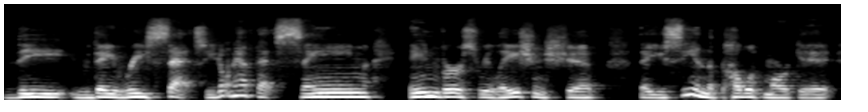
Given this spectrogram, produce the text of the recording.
the they reset so you don't have that same inverse relationship that you see in the public market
